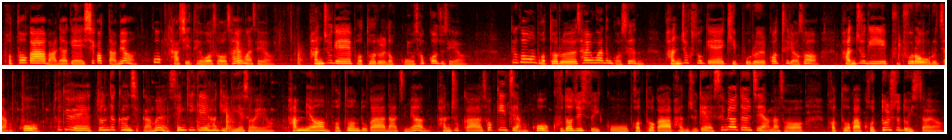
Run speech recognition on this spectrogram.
버터가 만약에 식었다면 꼭 다시 데워서 사용하세요. 반죽에 버터를 넣고 섞어주세요. 뜨거운 버터를 사용하는 것은 반죽 속에 기포를 꺼트려서 반죽이 부풀어 오르지 않고 특유의 쫀득한 식감을 생기게 하기 위해서예요. 반면 버터 온도가 낮으면 반죽과 섞이지 않고 굳어질 수 있고 버터가 반죽에 스며들지 않아서 버터가 겉돌 수도 있어요.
